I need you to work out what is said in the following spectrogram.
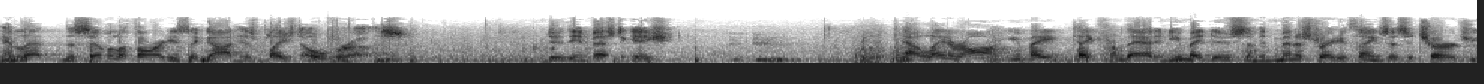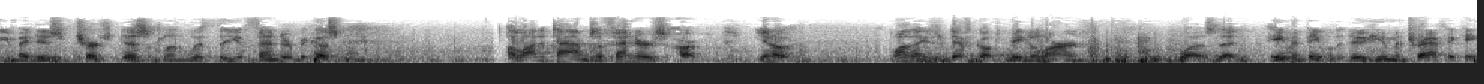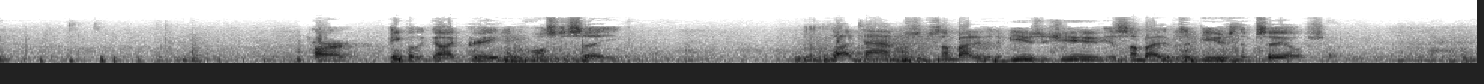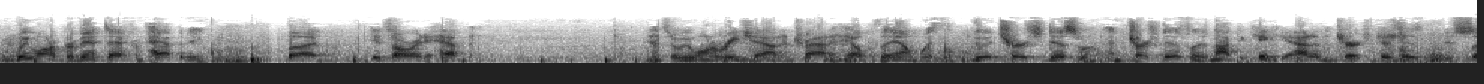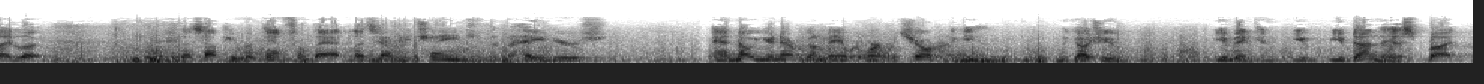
And let the civil authorities that God has placed over us do the investigation. Now, later on, you may take from that and you may do some administrative things as a church, or you may do some church discipline with the offender because a lot of times offenders are, you know, one of the things that's difficult for me to learn was that even people that do human trafficking are people that God created and wants to save. A lot of times, somebody that abuses you is somebody that was abused themselves. We want to prevent that from happening, but it's already happened. And so we want to reach out and try to help them with good church discipline. And church discipline is not to kick you out of the church, just just say, look, let's help you repent from that. Let's help you change the behaviors. And no, you're never going to be able to work with children again because you you've been you you've done this, but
